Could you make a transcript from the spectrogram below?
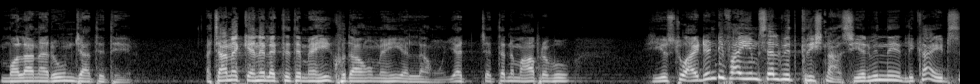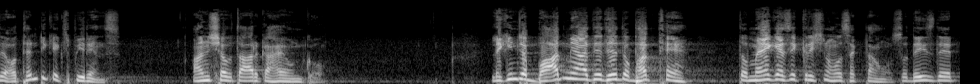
मौलाना रूम जाते थे। अचानक कहने लगते थे मैं ही खुदा हूँ मैं ही अल्लाह हूँ। या Chaitanya Mahaprabhu he used to identify himself with Krishna शेयरविंद ने लिखा इट्स ऑथेंटिक एक्सपीरियंस अंश अवतार कहा है उनको। लेकिन जब बाद में आते थे तो भक्त हैं तो मैं कैसे कृष्ण हो सकता हूँ? So this that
